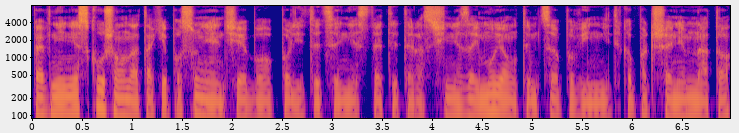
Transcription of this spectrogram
pewnie nie skuszą na takie posunięcie, bo politycy niestety teraz się nie zajmują tym, co powinni, tylko patrzeniem na to,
